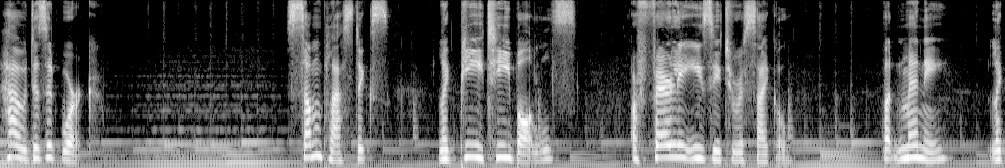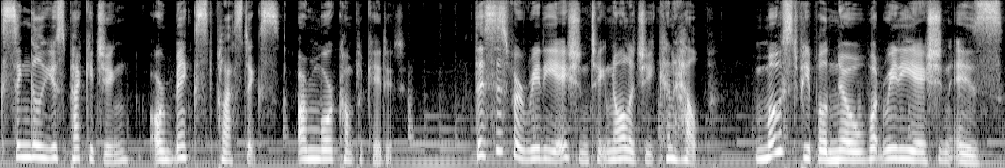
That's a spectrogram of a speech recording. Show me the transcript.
How does it work? Some plastics, like PET bottles, are fairly easy to recycle. But many, like single use packaging or mixed plastics, are more complicated. This is where radiation technology can help. Most people know what radiation is,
